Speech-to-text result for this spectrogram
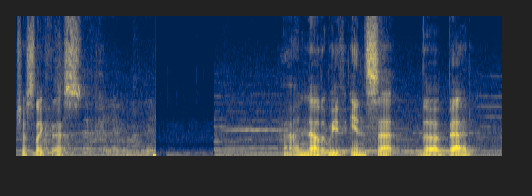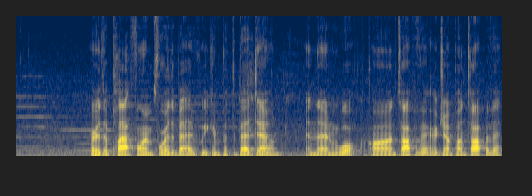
just like this. And now that we've inset the bed, or the platform for the bed, we can put the bed down and then walk on top of it or jump on top of it.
